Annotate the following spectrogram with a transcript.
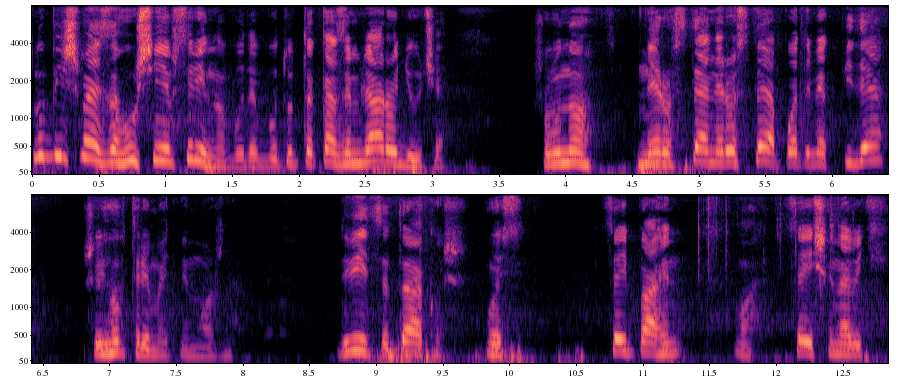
ну більш-менш загущення все рівно буде, бо тут така земля родюча, що воно не росте, не росте, а потім як піде, що його втримати не можна. Дивіться також, ось цей пагін, о, цей ще навіть,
